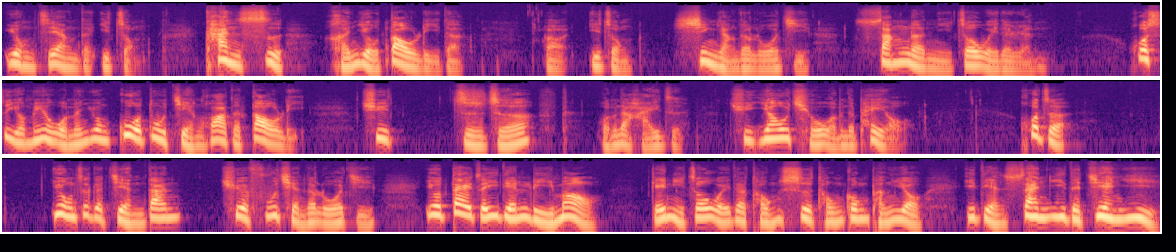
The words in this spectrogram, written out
用这样的一种看似很有道理的啊一种信仰的逻辑，伤了你周围的人，或是有没有我们用过度简化的道理去指责我们的孩子，去要求我们的配偶，或者用这个简单却肤浅的逻辑，又带着一点礼貌，给你周围的同事、同工、朋友一点善意的建议。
